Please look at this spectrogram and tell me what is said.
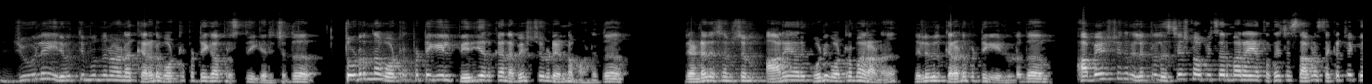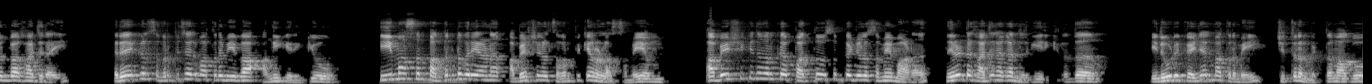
ജൂലൈ ഇരുപത്തിമൂന്നിനാണ് കരട് വോട്ടർ പട്ടിക പ്രസിദ്ധീകരിച്ചത്. തുടർന്ന് വോട്ടർ പട്ടികയിൽ പേര് ചേർക്കാൻ എണ്ണമാണിത്. രണ്ട് ദശാംശം ആറ് ആറ് കോടി വോട്ടർമാരാണ് നിലവിൽ കരട് പട്ടികയിലുള്ളത്. അപേക്ഷകർ ഇലക്ട്രൽ രജിസ്ട്രേഷൻ ഓഫീസർമാരായ തദ്ദേശ സ്ഥാപന സെക്രട്ടറിക്ക് മുൻപാകെ ഹാജരായി. രേഖകൾ സമർപ്പിച്ചാൽ മാത്രമേ ഇവ അംഗീകരിക്കൂ. ഈ മാസം പന്ത്രണ്ട് വരെയാണ് അപേക്ഷകൾ സമർപ്പിക്കാനുള്ള സമയം. അപേക്ഷിക്കുന്നവർക്ക് പത്ത് ദിവസം കഴിഞ്ഞുള്ള സമയമാണ് നേരിട്ട് ഹാജരാകാൻ നൽകിയിരിക്കുന്നത്. ഇതുകൂടി കഴിഞ്ഞാൽ മാത്രമേ ചിത്രം വ്യക്തമാകൂ.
